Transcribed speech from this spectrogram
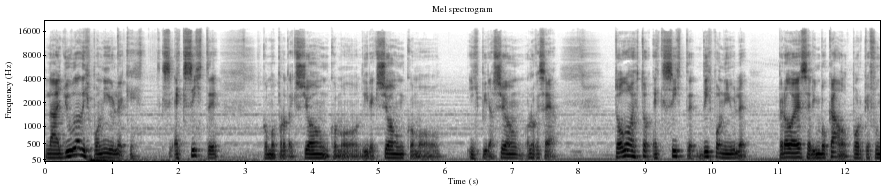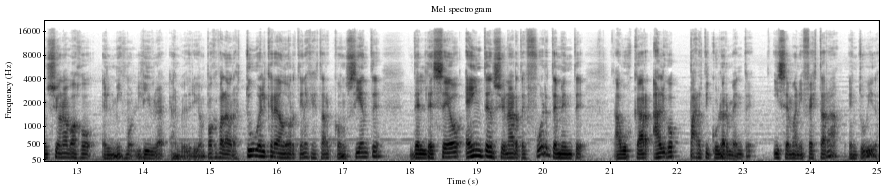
la ayuda disponible que existe como protección, como dirección, como inspiración o lo que sea. Todo esto existe disponible, pero debe ser invocado porque funciona bajo el mismo libre albedrío. En pocas palabras, tú el creador tienes que estar consciente del deseo e intencionarte fuertemente a buscar algo particularmente y se manifestará en tu vida.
